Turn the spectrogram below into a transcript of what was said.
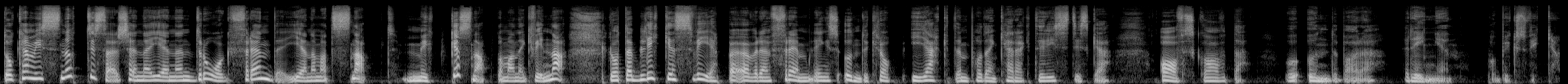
Då kan vi snuttisar känna igen en drogfrände genom att snabbt, mycket snabbt om man är kvinna, låta blicken svepa över en främlings underkropp i jakten på den karaktäristiska, avskavda och underbara ringen på byxfickan.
